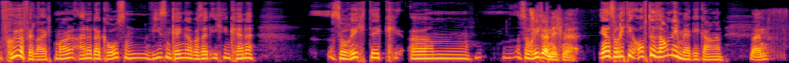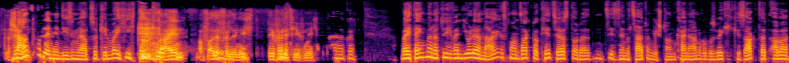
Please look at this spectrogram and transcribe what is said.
früher vielleicht mal, einer der großen Wiesengänger, aber seit ich ihn kenne, so richtig, ähm, so Sieht richtig. er nicht mehr. Ja, so richtig oft ist er auch nicht mehr gegangen. Nein. Planst du denn in diesem Jahr zu gehen? Weil ich, ich denke, Nein, auf alle Fälle nicht. Definitiv nicht. Ah, okay. Weil ich denke mir natürlich, wenn Julian Nagelsmann sagt, okay, zuerst, oder es ist in der Zeitung gestanden, keine Ahnung, ob er es wirklich gesagt hat, aber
